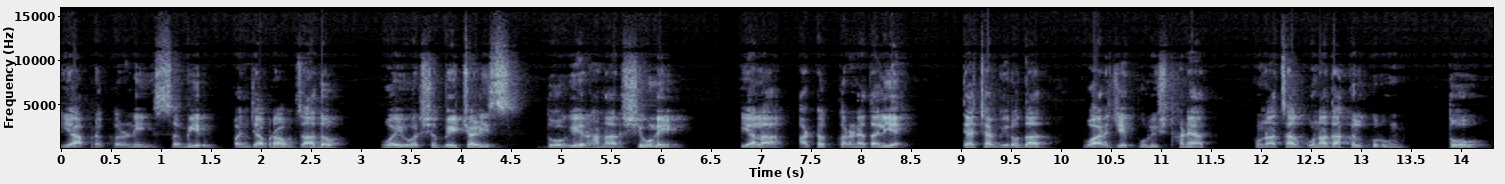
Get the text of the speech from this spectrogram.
या प्रकरणी समीर पंजाबराव जाधव वय वर्ष बेचाळीस दोघे राहणार शिवणे याला अटक करण्यात आली आहे. त्याच्या विरोधात वारजे पोलीस ठाण्यात खुनाचा गुन्हा दाखल करून तो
